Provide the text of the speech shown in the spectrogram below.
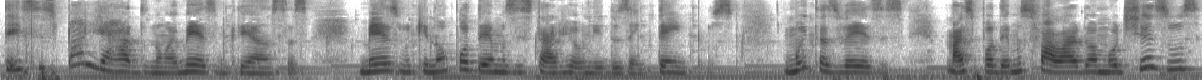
têm se espalhado, não é mesmo, crianças? Mesmo que não podemos estar reunidos em templos, muitas vezes, mas podemos falar do amor de Jesus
